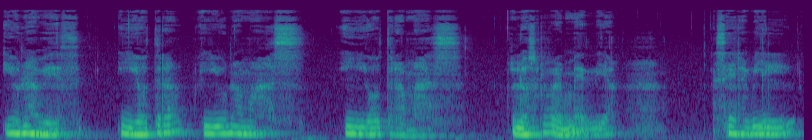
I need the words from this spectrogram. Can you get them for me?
Y una vez y otra y una más y otra más. Los remedia. Servil,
